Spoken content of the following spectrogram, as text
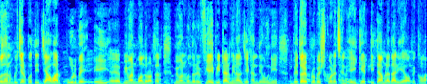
প্রধান বিচারপতি যাওয়ার পূর্বে এই বিমানবন্দর, অর্থাৎ বিমানবন্দরের ভিআইপি টার্মিনাল যেখান দিয়ে উনি ভেতরে প্রবেশ করেছেন, এই গেটটিতে আমরা দাঁড়িয়ে অপেক্ষমান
